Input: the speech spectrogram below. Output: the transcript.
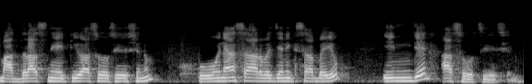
മദ്രാസ് നേറ്റീവ് അസോസിയേഷനും പൂന സാർവജനിക് സഭയും ഇന്ത്യൻ അസോസിയേഷനും.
